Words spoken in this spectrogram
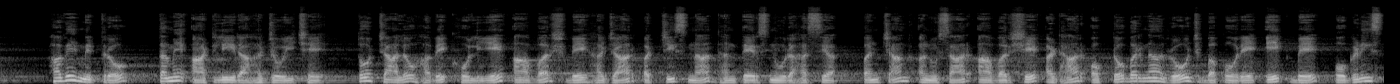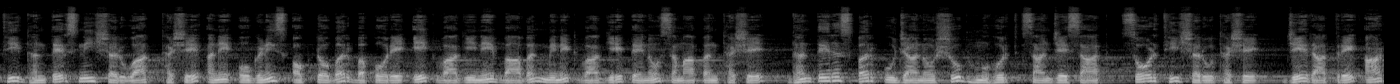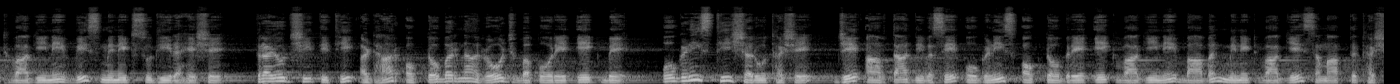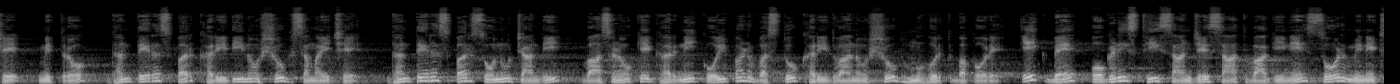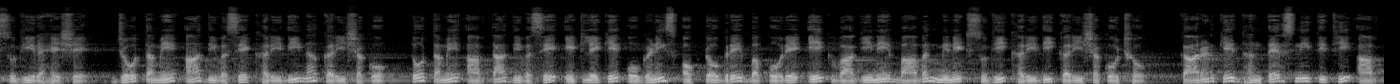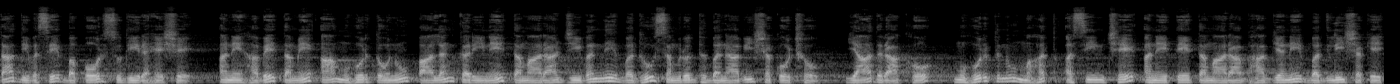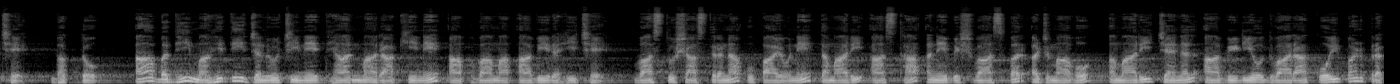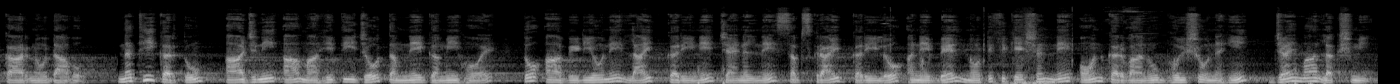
હવે મિત્રો, તમે આટલી રાહ જોઈ છે, તો ચાલો હવે ખોલીએ આ વર્ષ બે હજાર પચીસના ધનતેરસનું રહસ્ય. પંચાંગ અનુસાર આ વર્ષે અઢાર ઓક્ટોબરના રોજ બપોરે એક બે ઓગણીસથી ધનતેરસની શરૂઆત થશે અને ઓગણીસ ઓક્ટોબર બપોરે એક વાગીને બાવન મિનિટ વાગ્યે તેનો સમાપન થશે. ધનતેરસ પર પૂજાનો શુભ મુહૂર્ત સાંજે સાત, સોળથી શરૂ થશે, જે રાત્રે આઠ વાગીને વીસ મિનિટ સુધી રહેશે. ત્રયોદશી તિથિ અઢાર ઓક્ટોબરના રોજ બપોરે એક બે ઓગણીસથી શરૂ થશે, જે આવતા દિવસે ઓગણીસ ઓક્ટોબરે એક વાગીને બાવન મિનિટ વાગ્યે સમાપ્ત થશે. મિત્રો, ધનતેરસ પર ખરીદીનો શુભ સમય છે. ધનતેરસ પર સોનું, ચાંદી, વાસણો કે ઘરની કોઈ પણ વસ્તુ ખરીદવાનો શુભ મુહૂર્ત બપોરે એક બે ઓગણીસથી સાંજે સાત વાગીને સોળ મિનિટ સુધી રહેશે. જો તમે આ દિવસે ખરીદી ન કરી શકો, તો તમે આવતા દિવસે એટલે કે ઓગણીસ ઓક્ટોબરે બપોરે એક વાગીને બાવન મિનિટ સુધી ખરીદી કરી શકો છો. કારણ કે ધનતેરસની તિથિ આવતા દિવસે બપોર સુધી રહેશે. અને હવે તમે આ મુહૂર્તોનું પાલન કરીને તમારા જીવનને વધુ સમૃદ્ધ બનાવી શકો છો. યાદ રાખો, મુહૂર્તનું મહત્વ અસીમ છે અને તે તમારા ભાગ્યને બદલી શકે છે. ભક્તો આ બધી માહિતી જનરુચિને ધ્યાનમાં રાખીને આપવામાં આવી રહી છે. વાસ્તુશાસ્ત્રના ઉપાયોને તમારી આસ્થા અને વિશ્વાસ પર અજમાવો. અમારી ચેનલ આ વિડિયો દ્વારા કોઈ પણ પ્રકારનો દાવો નથી કરતું. આજની આ માહિતી જો તમને ગમી હોય, તો આ વિડિયોને લાઇક કરીને ચેનલને સબસ્ક્રાઇબ કરી લો અને બેલ નોટિફિકેશનને ઓન કરવાનું ભૂલશો નહીં. જય માં લક્ષ્મી.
